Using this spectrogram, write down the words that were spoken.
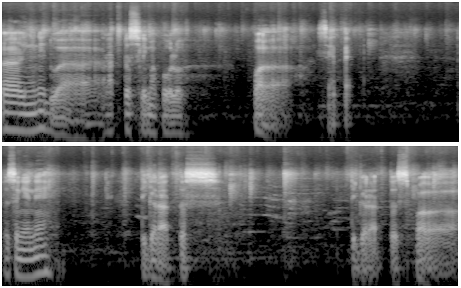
Eh, ini 250 CT terus yang ini 300 300 volt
